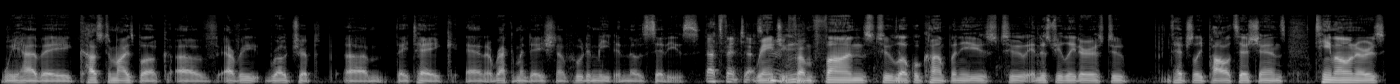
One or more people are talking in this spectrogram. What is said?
we have a customized book of every road trip um, they take and a recommendation of who to meet in those cities That's fantastic. ranging from funds to local companies to industry leaders to potentially politicians, team owners,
